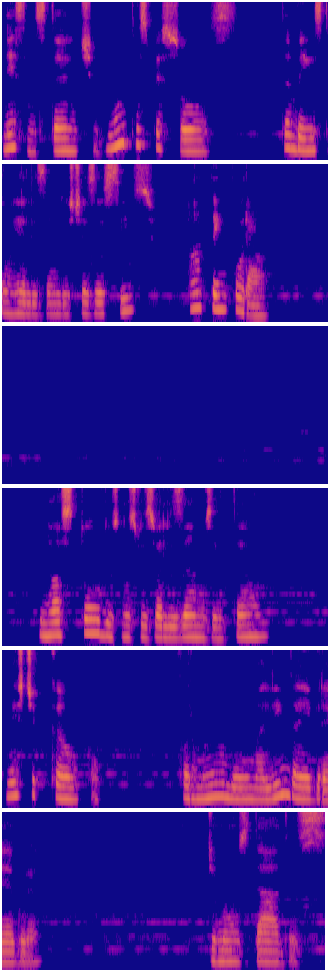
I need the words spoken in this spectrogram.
Nesse instante, muitas pessoas também estão realizando este exercício atemporal. E nós todos nos visualizamos então neste campo, formando uma linda egrégora de mãos dadas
